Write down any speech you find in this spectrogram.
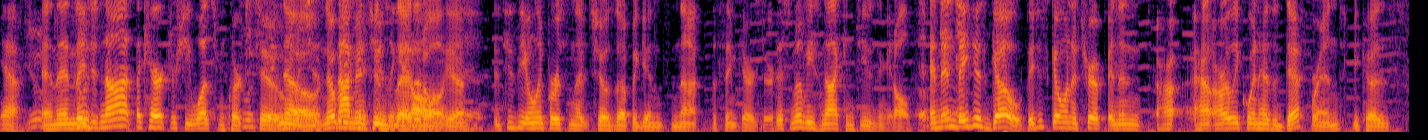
Yeah. You- And then they Who's just not the character she was from Clerks Clerks 2. two. no, which is nobody not mentions confusing that at all. Yeah. Yeah. And she's the only person that shows up again. That's not the same character. This movie's not confusing at all, folks. and then they just go. They just go on a trip, and then Har- Har- Harley Quinn has a deaf friend because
